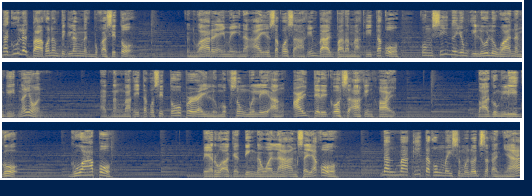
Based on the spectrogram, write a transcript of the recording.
Nagulat pa ako nang biglang nagbukas ito. Kunwari ay may inaayos ako sa aking bag para makita ko kung sino yung iluluwa ng gate na yon. At nang makita ko si Topper ay lumuksong muli ang artery ko sa aking heart. Bagong ligo. Guwapo. Pero agad ding nawala ang saya ko nang makita kong may sumunod sa kanya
